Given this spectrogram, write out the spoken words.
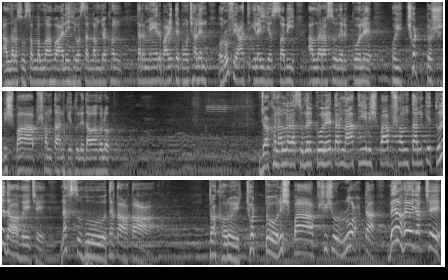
আল্লাহ রসুল সাল্লাহ আলহি ওয়াসাল্লাম যখন তার মেয়ের বাড়িতে পৌঁছালেন ও রুফে আত ইলাইসাবি আল্লাহ রাসুলের কোলে ওই ছোট্ট নিষ্পাপ সন্তানকে তুলে দেওয়া হলো। যখন আল্লাহ রাসুলের কোলে তার নাতি নিষ্পাপ সন্তানকে তুলে দেওয়া হয়েছে, নফসুহু তাকা তখন ওই ছোট্ট নিষ্পাপ শিশুর রুহটা বের হয়ে যাচ্ছে।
